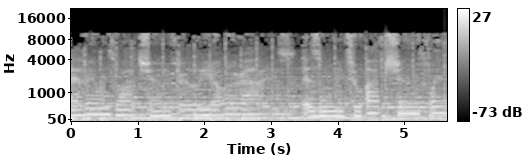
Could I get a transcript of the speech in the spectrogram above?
Everyone's watching through your eyes. There's only two options, win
